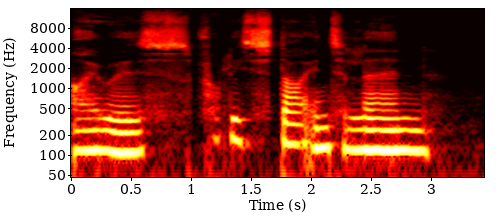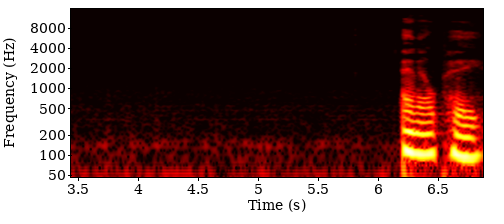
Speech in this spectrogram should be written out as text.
I was probably starting to learn NLP.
